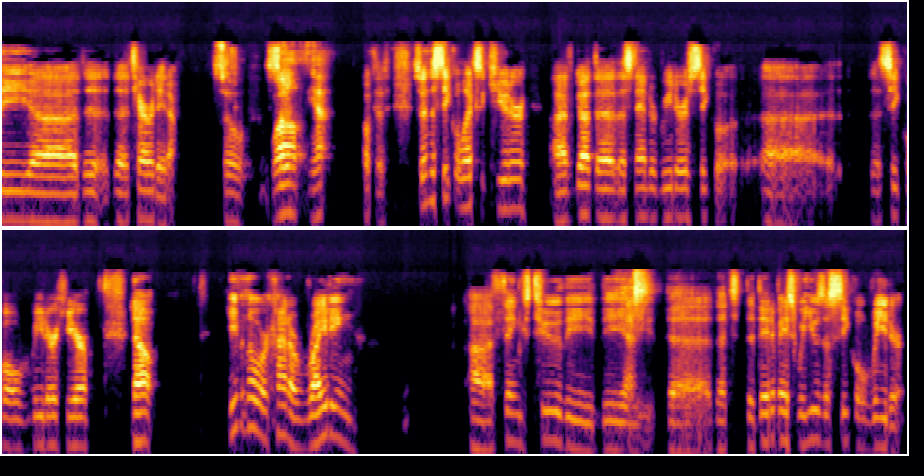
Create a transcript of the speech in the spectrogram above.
the uh, the, the Teradata. So, So- well, yeah. Okay, so in the SQL executor, I've got the, the standard reader SQL, uh, the SQL reader here. Now, even though we're kind of writing uh, things to the the, Yes. the the the database, we use a SQL reader,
